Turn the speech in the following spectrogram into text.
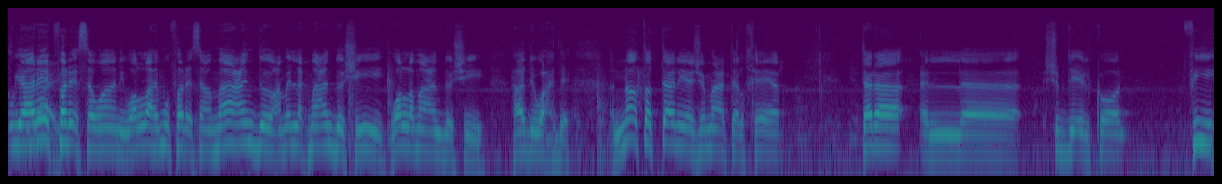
ويا ريت فرق ثواني والله مو فرق ثواني ما عنده عم لك ما عنده شيء والله ما عنده شيء هذه وحدة. النقطة الثانية يا جماعة الخير ترى شو بدي أقول لكم؟ في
